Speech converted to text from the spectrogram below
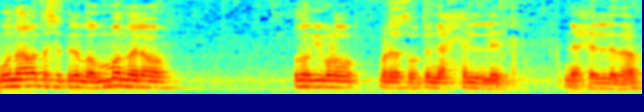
മൂന്നാമത്തെ ശത്തിന് ലൊമ്മ വന്നാലോ നോക്കിക്കോളൂ. ഇവിടെ സുഹൃത്ത് നെഹൽ. നെഹൽ ഇതാ.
